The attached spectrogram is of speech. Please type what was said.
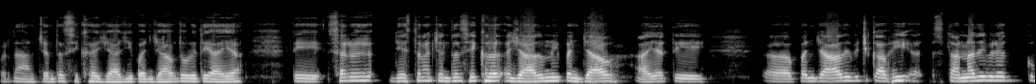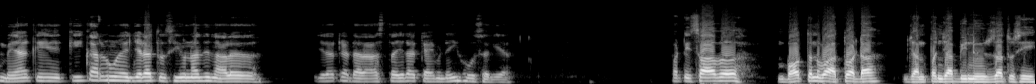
ਪ੍ਰਧਾਨ ਚੰਦਰ ਸ਼ੇਖਰ ਆਜ਼ਾਦ ਜੀ ਪੰਜਾਬ ਦੌਰੇ ਤੇ ਆਏ ਆ। ਤੇ ਸਰ, ਜਿਸ ਤਰ੍ਹਾਂ ਚੰਦਰ ਸ਼ੇਖਰ ਆਜ਼ਾਦ ਨੂੰ ਪੰਜਾਬ ਆਇਆ ਤੇ ਪੰਜਾਬ ਦੇ ਵਿੱਚ ਕਾਫੀ ਸਥਾਨਾਂ ਦੇ ਵਿੱਚ ਘੁੰਮਿਆ ਕਿ ਕੀ ਕਾਰਨ ਹੋਇਆ ਜਿਹੜਾ ਤੁਸੀਂ ਉਹਨਾਂ ਦੇ ਨਾਲ, ਜਿਹੜਾ ਤੁਹਾਡਾ ਰਾਸਤਾ, ਜਿਹੜਾ ਕਾਇਮ ਨਹੀਂ ਹੋ ਸਕਿਆ? ਭੱਟੀ ਸਾਹਿਬ, ਬਹੁਤ ਧੰਨਵਾਦ ਤੁਹਾਡਾ ਜਨ ਪੰਜਾਬੀ ਨਿਊਜ਼ ਦਾ ਤੁਸੀਂ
